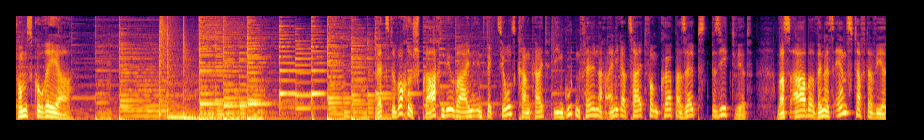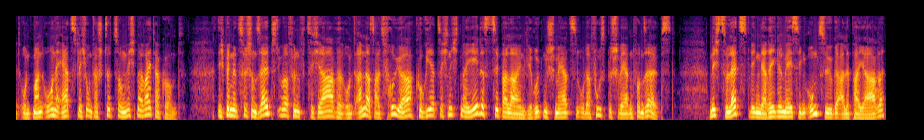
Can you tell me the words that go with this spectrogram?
Toms Korea. Letzte Woche sprachen wir über eine Infektionskrankheit, die in guten Fällen nach einiger Zeit vom Körper selbst besiegt wird. Was aber, wenn es ernsthafter wird und man ohne ärztliche Unterstützung nicht mehr weiterkommt? Ich bin inzwischen selbst über 50 Jahre und anders als früher kuriert sich nicht mehr jedes Zipperlein wie Rückenschmerzen oder Fußbeschwerden von selbst. Nicht zuletzt wegen der regelmäßigen Umzüge alle paar Jahre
